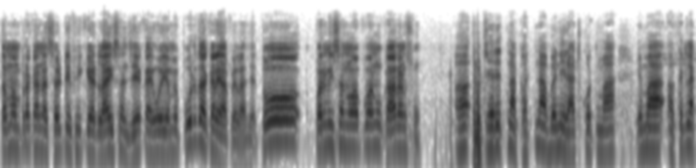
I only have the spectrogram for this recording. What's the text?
તમામ પ્રકારના સર્ટિફિકેટ લાયસન્સ જે કાંઈ હોય અમે પૂરતા કરી આપેલા છે. તો પરમિશન આપવાનું કારણ શું? જે રીતના ઘટના બની રાજકોટમાં એમાં કેટલાક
